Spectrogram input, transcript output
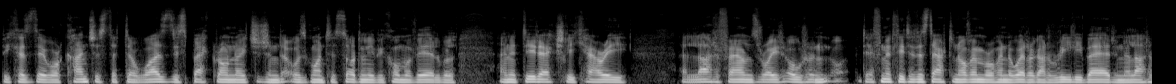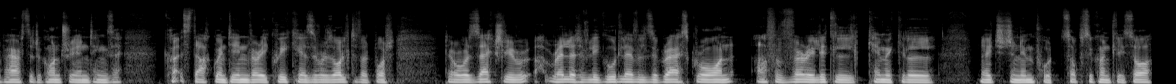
because they were conscious that there was this background nitrogen that was going to suddenly become available and it did actually carry a lot of farms right out and definitely to the start of November when the weather got really bad in a lot of parts of the country and things stock went in very quick as a result of it but there was actually relatively good levels of grass growing off of very little chemical nitrogen input subsequently. So,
